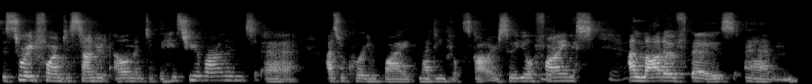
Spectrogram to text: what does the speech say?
the story formed a standard element of the history of Ireland. Uh, as recorded by medieval scholars. So you'll find yeah, yeah. a lot of those um,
